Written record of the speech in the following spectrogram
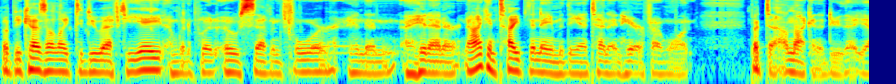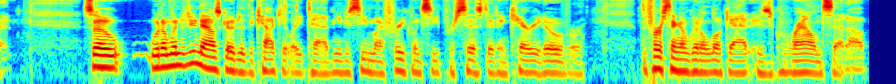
But because I like to do FT8, I'm going to put 074 and then I hit enter. Now I can type the name of the antenna in here if I want, but uh, I'm not going to do that yet. So what I'm going to do now is go to the calculate tab and you can see my frequency persisted and carried over. The first thing I'm going to look at is ground setup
